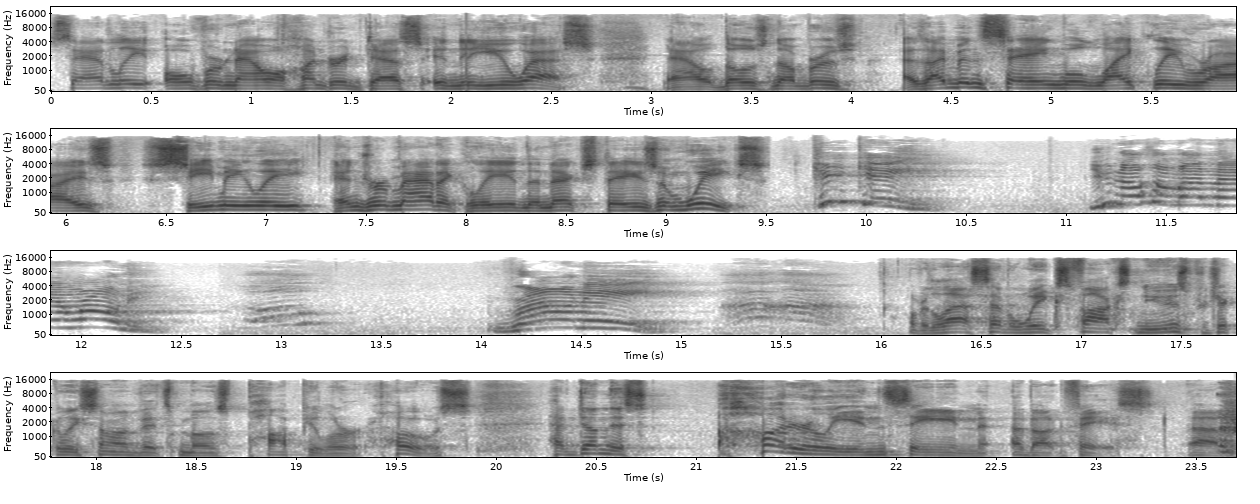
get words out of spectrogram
Sadly, over now 100 deaths in the U.S. Now, those numbers, as I've been saying, will likely rise seemingly and dramatically in the next days and weeks. Kiki! You know somebody named Ronnie? Who? Ronnie! Over the last several weeks, Fox News, particularly some of its most popular hosts, have done this utterly insane about face. Um,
